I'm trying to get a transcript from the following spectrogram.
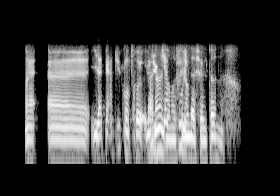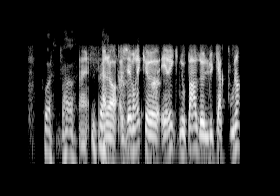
Ouais. Euh, il a perdu contre Ah Lucas à Shelton. Ouais. Alors, j'aimerais que Eric nous parle de Lucas Poulain,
